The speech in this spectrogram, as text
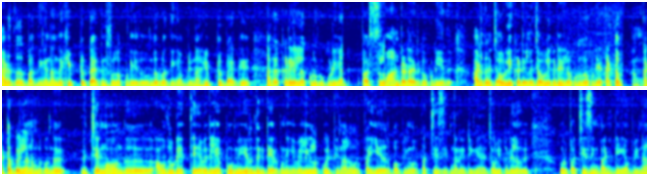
அடுத்தது பார்த்தீங்கன்னா இந்த ஹிப்ட் பேக்குன்னு சொல்லக்கூடியது வந்து பார்த்தீங்க அப்படின்னா ஹிப்ட் பேக்கு நகைக்கடையில் கொடுக்கக்கூடிய பர்ஸில் வாண்டடாக இருக்கக்கூடியது. அடுத்தது ஜவுளி கடையில் ஜவுளி கடையில் கொடுக்கக்கூடிய கட்ட கட்டப்பையெல்லாம் நம்மளுக்கு வந்து நிச்சயமாக வந்து அதோடைய தேவைகள் எப்போவுமே இருந்துக்கிட்டே இருக்கும். நீங்கள் வெளியில் போயிட்டீங்கனால ஒரு பையை எதிர்பார்ப்பீங்க ஒரு பர்ச்சேசிங் பண்ணிட்டீங்க ஜவுளி கடையில் போய் ஒரு பர்ச்சேசிங் பண்ணிட்டீங்க அப்படின்னா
